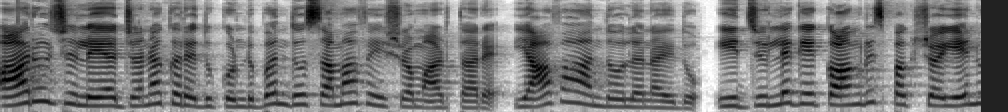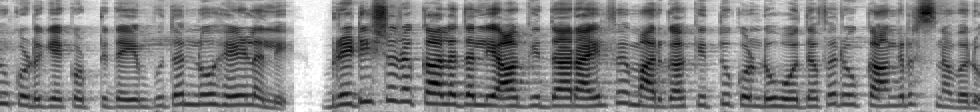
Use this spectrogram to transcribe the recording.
ಆರು ಜಿಲ್ಲೆಯ ಜನ ಕರೆದುಕೊಂಡು ಬಂದು ಸಮಾವೇಶ ಮಾಡ್ತಾರೆ. ಯಾವ ಆಂದೋಲನ ಇದು? ಈ ಜಿಲ್ಲೆಗೆ ಕಾಂಗ್ರೆಸ್ ಪಕ್ಷ ಏನು ಕೊಡುಗೆ ಕೊಟ್ಟಿದೆ ಎಂಬುದನ್ನು ಹೇಳಲಿ. ಬ್ರಿಟಿಷರ ಕಾಲದಲ್ಲಿ ಆಗಿದ್ದ ರೈಲ್ವೆ ಮಾರ್ಗ ಕಿತ್ತುಕೊಂಡು ಹೋದವರು ಕಾಂಗ್ರೆಸ್ನವರು.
